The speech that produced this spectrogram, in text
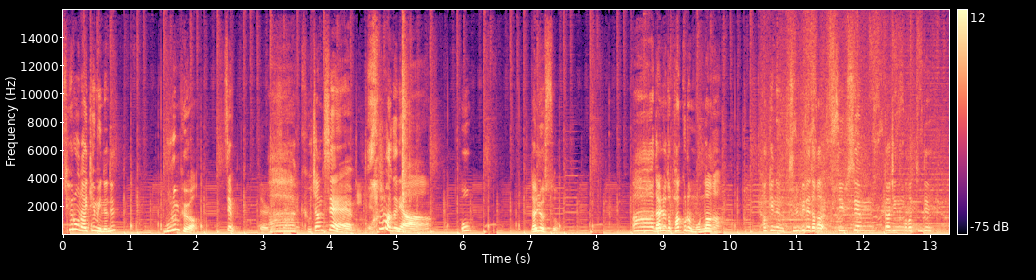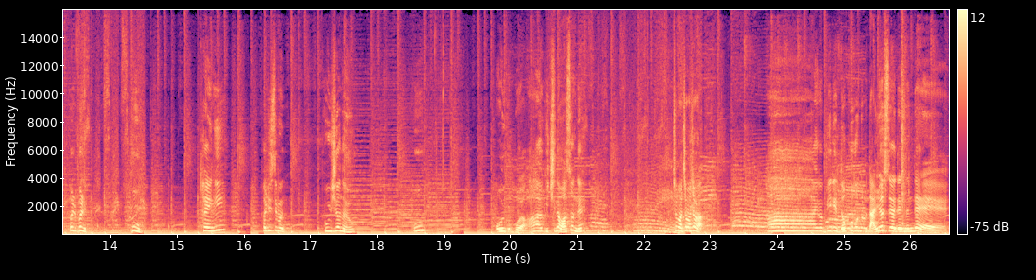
새로운 아이템이 있는데? 물음표야. 쌤! 30 아. 교장쌤. 확 막으냐. 어? 날렸어. 아 날려도 밖으로 못 나가. 밖에는 불빌에다가 수입샘까지 있는 것 같은데. 빨리 빨리. 오. 다행히 발리쌤은 보이지 않아요. 오? 어 이거 뭐야? 아 여기 지나왔었네. 잠깐만 잠깐만 아 이거 미리 너프건으로 날렸어야 됐는데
